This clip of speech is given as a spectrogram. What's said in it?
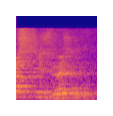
Christ is risen.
